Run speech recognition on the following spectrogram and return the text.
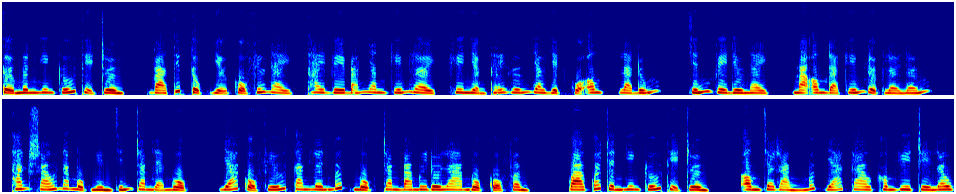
tự mình nghiên cứu thị trường và tiếp tục giữ cổ phiếu này thay vì bán nhanh kiếm lời khi nhận thấy hướng giao dịch của ông là đúng. Chính vì điều này mà ông đã kiếm được lời lớn. Tháng 6 năm 1901, giá cổ phiếu tăng lên mức 130 đô la một cổ phần. Qua quá trình nghiên cứu thị trường, ông cho rằng mức giá cao không duy trì lâu,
